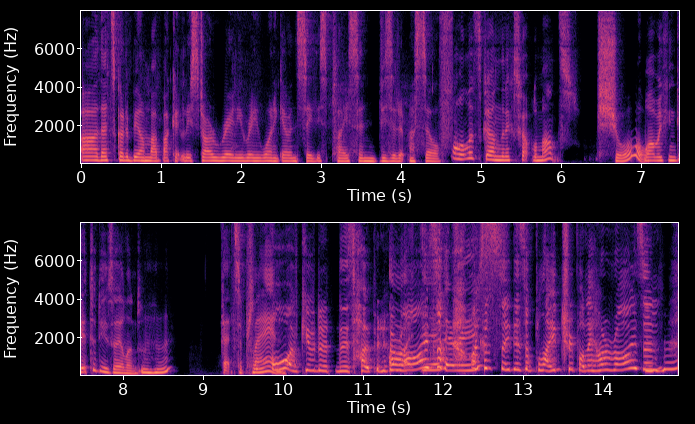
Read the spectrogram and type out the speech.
Oh, that's got to be on my bucket list. I really, really want to go and see this place and visit it myself. Well, let's go in the next couple of months Sure. while we can get to New Zealand. hmm That's a plan. Oh, I've given it this hope and her Oh, yeah, there I can see there's a plane trip on the horizon. Mm-hmm.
